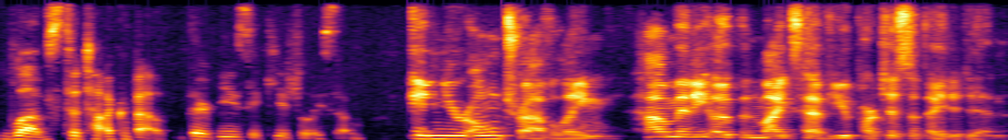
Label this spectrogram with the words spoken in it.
loves to talk about their music usually. So In your own traveling, how many open mics have you participated in?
